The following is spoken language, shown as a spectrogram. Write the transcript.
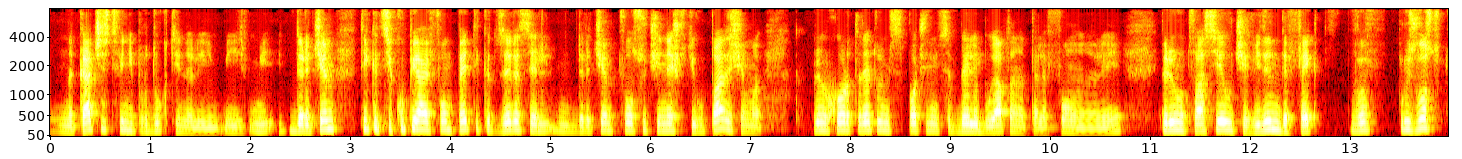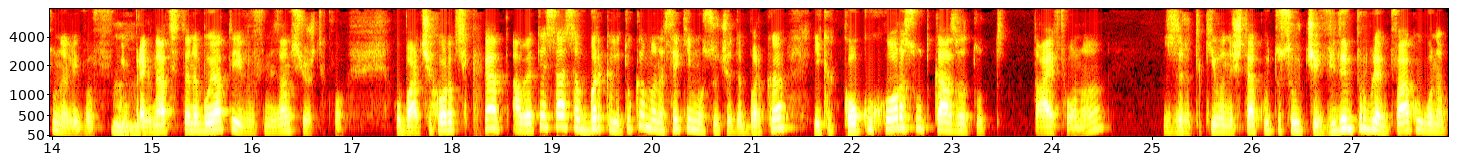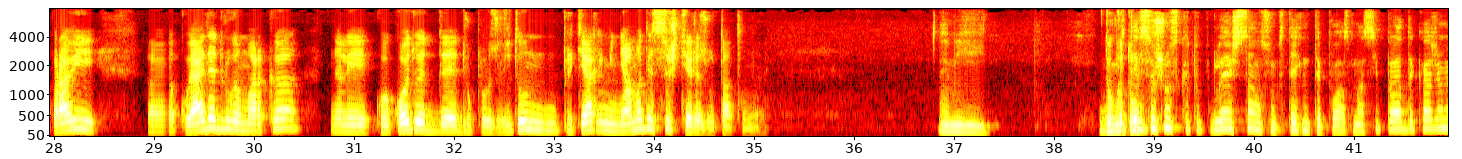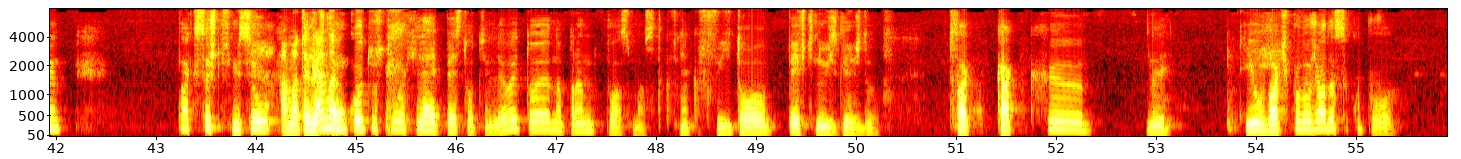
на качествени продукти, нали. И, и, да речем, ти като си купи iPhone 5 и като взе да се, да речем, в твой случай нещо ти го пазиш, ама, примерно, хората, дето им се почва да им се бели боята на телефона, нали. Примерно, това си е очевиден дефект в производството, нали, в импрегнацията на боята и в не знам си още какво. Обаче хората си казват, абе, те сега са бъркали тук, ама на всеки му случай да бърка и колко хора се отказват от iPhone заради такива неща, които са очевиден проблем. Това ако го направи а, коя и да е друга марка, нали, кой, който е да е друг производител, при тях еми, няма да е същия резултат. Нали. Еми, докато... Еми, те всъщност, като погледнеш Samsung с техните пластмаси, правят да кажем пак също смисъл Ама телефон, така, който струва 1500 лева и той е направен от пластмаса, такъв някакъв и то ефтино изглежда. Това как нали, и обаче продължава да се купува.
